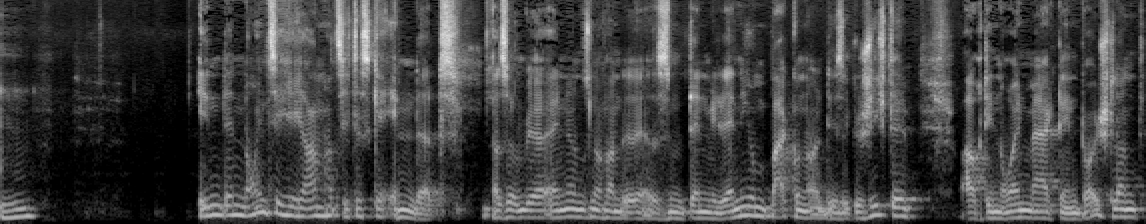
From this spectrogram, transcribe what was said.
Mhm. In den 90er Jahren hat sich das geändert. Also wir erinnern uns noch an den Millennium Bug und all diese Geschichte, auch die neuen Märkte in Deutschland.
